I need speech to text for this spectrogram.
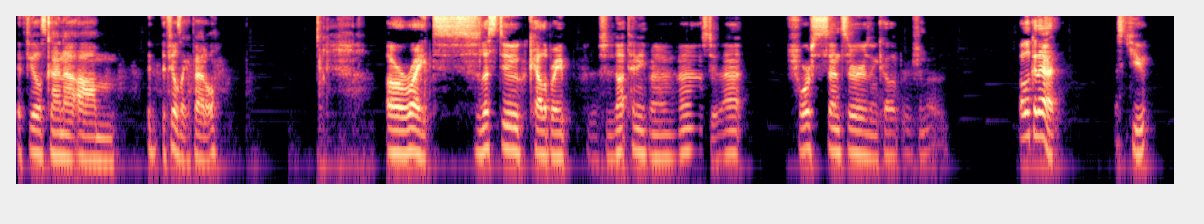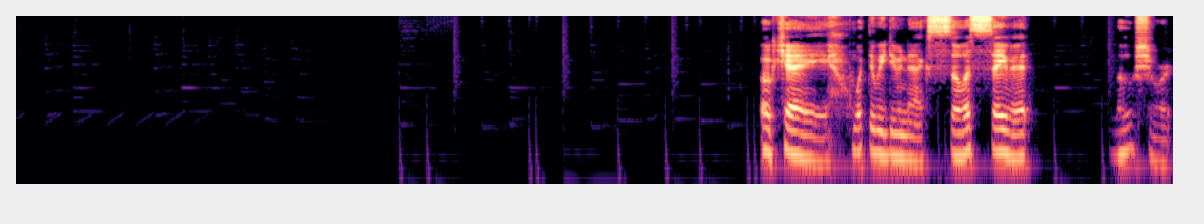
it feels kind of, um, it, it feels like a pedal. All right, so let's do calibrate. Not 10. Let's do that. Force sensors and calibration mode. Oh, look at that. That's cute. Okay, what do we do next? So let's save it. Low short.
